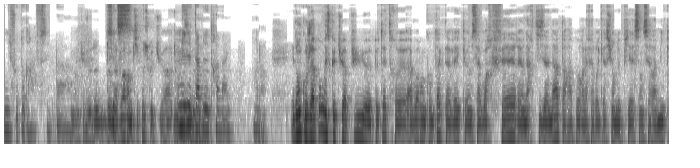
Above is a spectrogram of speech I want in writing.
ni photographe. Pas... Donc tu nous donnes, à voir un petit peu ce que tu as. Mes étapes de travail. Voilà. Et donc au Japon, est-ce que tu as pu euh, peut-être avoir un contact avec un savoir-faire et un artisanat par rapport à la fabrication de pièces en céramique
